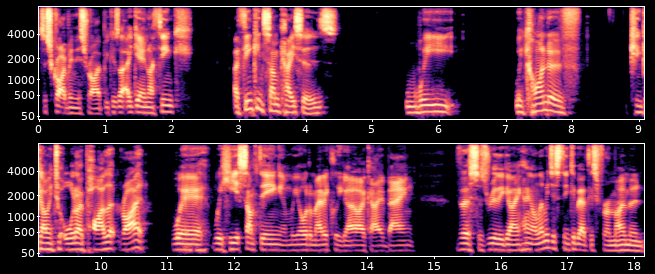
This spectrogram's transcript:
describing this right because uh, again, I think I think in some cases we we kind of can go into autopilot, right? Where mm-hmm. we hear something and we automatically go, okay, bang, versus really going, hang on, let me just think about this for a moment.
